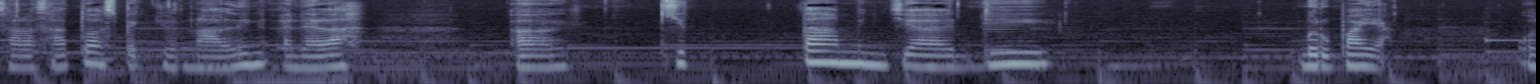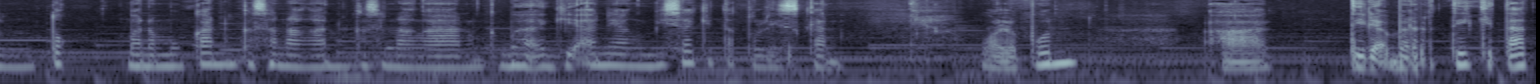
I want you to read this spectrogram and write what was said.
salah satu aspek journaling adalah uh, kita menjadi berupaya untuk menemukan kesenangan-kesenangan kebahagiaan yang bisa kita tuliskan. Walaupun uh, tidak berarti kita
